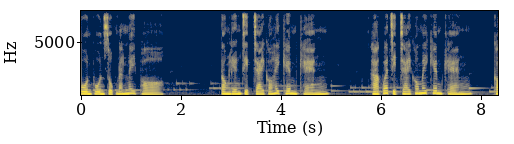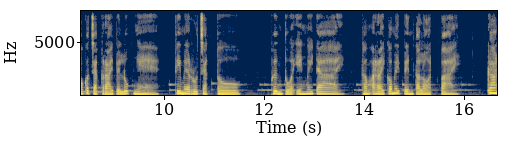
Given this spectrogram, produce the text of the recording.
บูรณ์พูนสุขนั้นไม่พอ ต้องเลี้ยงจิตใจเขาให้เข้มแข็ง หากว่าจิตใจเขาไม่เข้มแข็ง เขาก็จะกลายเป็นลูกแง่ที่ไม่รู้จักโต พึ่งตัวเองไม่ได้ทำอะไรก็ไม่เป็นตลอดไป การ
